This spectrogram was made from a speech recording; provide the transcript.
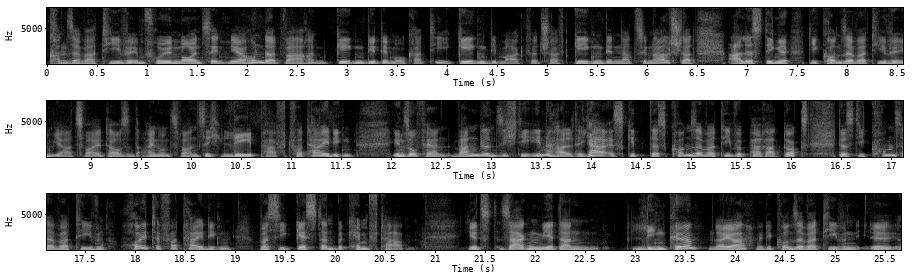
Konservative im frühen 19. Jahrhundert waren gegen die Demokratie, gegen die Marktwirtschaft, gegen den Nationalstaat. Alles Dinge, die Konservative im Jahr 2021 lebhaft verteidigen. Insofern wandeln sich die Inhalte. Ja, es gibt das konservative konservative Paradox, dass die Konservativen heute verteidigen, was sie gestern bekämpft haben. Jetzt sagen mir dann Linke, naja, wenn die Konservativen äh,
